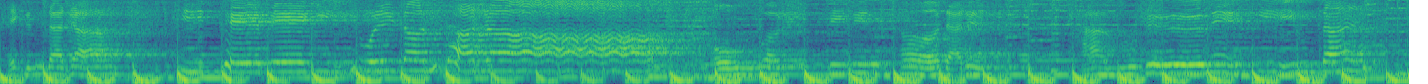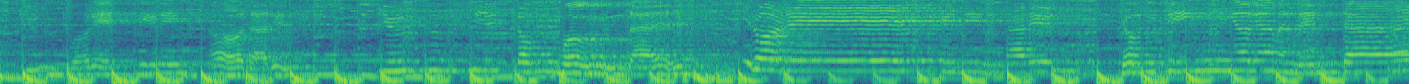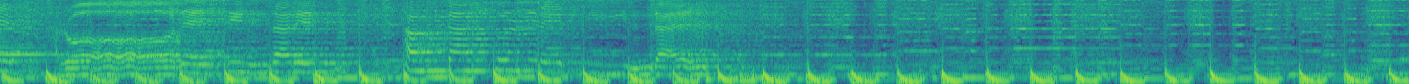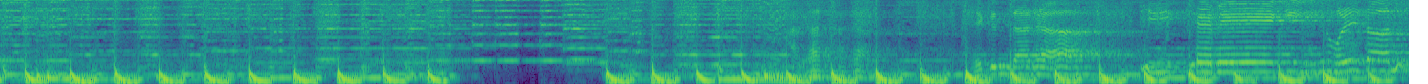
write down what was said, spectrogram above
밝은 달아 이태백이 놀던 달아 5월에 뜨는 저 달은 가무른에 뛰는 달 6월에 뜨는 저 달은 유일동 먹는 달 7월에 뜨는 달은 견우직녀가 만난 달. 8월에 뜨는 달은 한강술래 뛰는 달. 달아 달아 밝은 달아 이태백이 놀던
